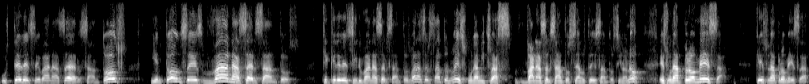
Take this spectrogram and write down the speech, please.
ustedes se van a hacer santos y entonces van a ser santos. ¿Qué quiere decir van a ser santos? Van a ser santos no es una mitzvah, van a ser santos, sean ustedes santos, sino no, es una promesa. ¿Qué es una promesa?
